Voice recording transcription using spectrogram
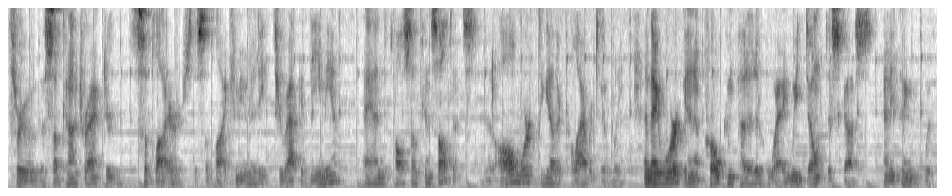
through the subcontractor, suppliers, the supply community, through academia, and also consultants that all work together collaboratively and they work in a pro-competitive way. We don't discuss anything with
